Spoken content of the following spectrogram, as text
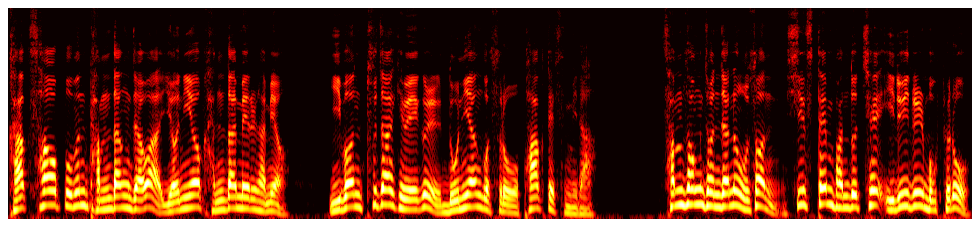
각 사업부문 담당자와 연이어 간담회를 하며 이번 투자 계획을 논의한 것으로 파악됐습니다. 삼성전자는 우선 시스템 반도체 1위를 목표로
